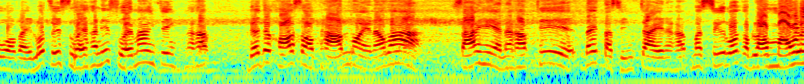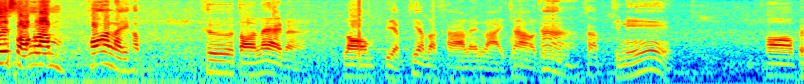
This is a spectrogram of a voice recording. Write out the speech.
ตัวไปรถสวยๆคันนี้สวยมากจริงๆนะครับ เดี๋ยวจะขอสอบถามหน่อยนะว่าสาเหตุนะครับที่ได้ตัดสินใจนะครับ มาซื้อรถกับเราเหมาเลยสองลำเพราะอะไรครับ คือตอนแรกนะลองเปรียบเทียบราคาหลาย ๆ เจ้าดูอ่าครับ ทีนี้พอไป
